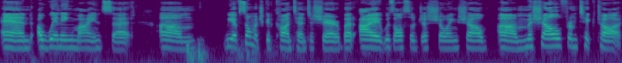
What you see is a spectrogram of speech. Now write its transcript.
and a winning mindset. Um, we have so much good content to share, but I was also just showing Shell, um, Michelle from TikTok.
